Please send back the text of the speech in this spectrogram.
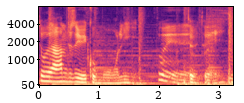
对啊，他们就是有一股魔力，对，对不对？嗯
